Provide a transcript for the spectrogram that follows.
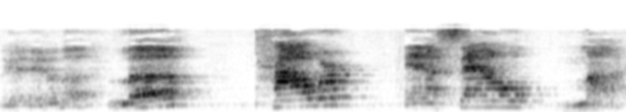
Look at that, love. Love, power, and a sound mind.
